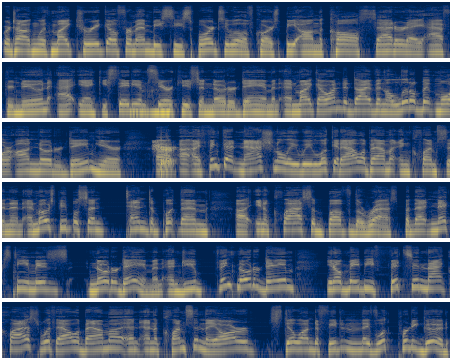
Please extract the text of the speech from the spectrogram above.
We're talking with Mike Tirico from NBC Sports. He will, of course, be on the call Saturday afternoon at Yankee Stadium, mm-hmm. Syracuse and Notre Dame. And, and Mike, I wanted to dive in a little bit more on Notre Dame here. Uh, sure. Uh, I think that nationally we look at Alabama and Clemson, and, and most people send, tend to put them uh, in a class above the rest. But that next team is Notre Dame. And, and do you think Notre Dame, you know, maybe fits in that class with Alabama and, and a Clemson? They are still undefeated, and they've looked pretty good,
